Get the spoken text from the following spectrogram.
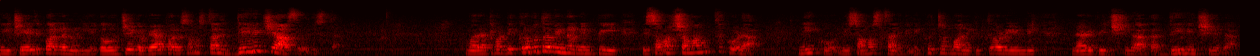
నీ చేతి పనులను నీ యొక్క ఉద్యోగ వ్యాపార సంస్థాన్ని దీవించి ఆశీర్వదిస్తాను మరి అటువంటి కృపతో నిన్ను నింపి ఈ సంవత్సరం అంతా కూడా నీకు నీ సంస్థానికి నీ కుటుంబానికి తోడయండి నడిపించినగాక దీవించినగాక.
